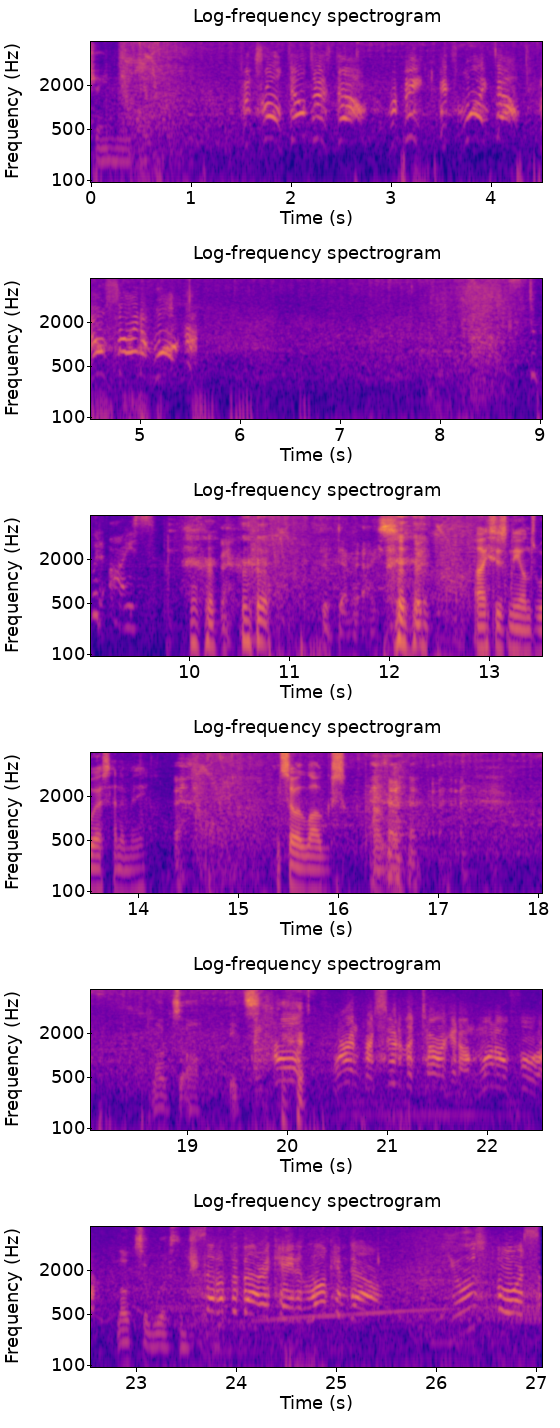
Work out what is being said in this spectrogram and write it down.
Chain now. Control, Delta is down! Repeat, it's wiped out! No sign of Walker! Stupid ice. God damn it, Ice. Ice is Neon's worst enemy. And so are logs, apparently. Logs off. It's Control, we're in pursuit of the target on 104. logs are worse than chain. Set up the barricade and lock him down. Use force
